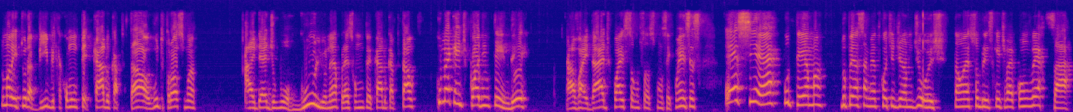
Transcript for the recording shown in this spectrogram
numa leitura bíblica como um pecado capital, muito próxima à ideia de um orgulho, né? Aparece como um pecado capital. Como é que a gente pode entender a vaidade, quais são suas consequências. Esse é o tema do pensamento cotidiano de hoje. Então é sobre isso que a gente vai conversar.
